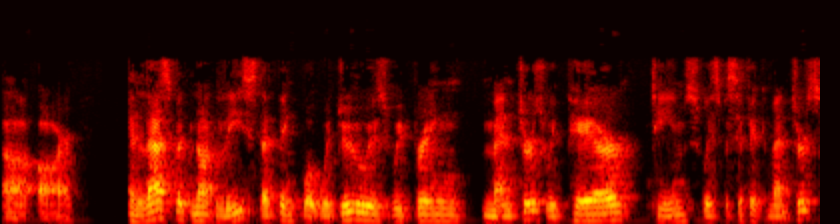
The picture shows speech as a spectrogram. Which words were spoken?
are. And last but not least, I think what we do is we bring mentors, we pair teams with specific mentors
